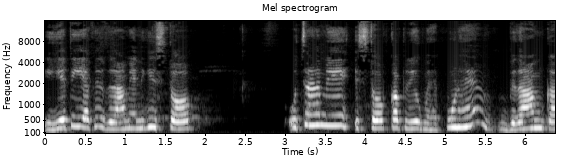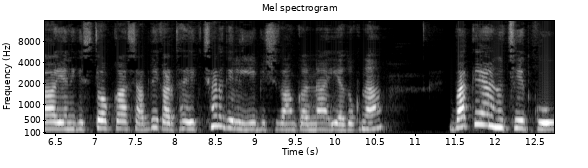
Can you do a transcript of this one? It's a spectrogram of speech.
यदि या फिर विराम यानी कि स्टॉप उच्चारण में स्टॉप का प्रयोग महत्वपूर्ण है। विराम का, यानी कि स्टॉप का शाब्दिक अर्थ है, एक क्षण के लिए विश्राम करना या रुकना। वाक्य या अनुच्छेद को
